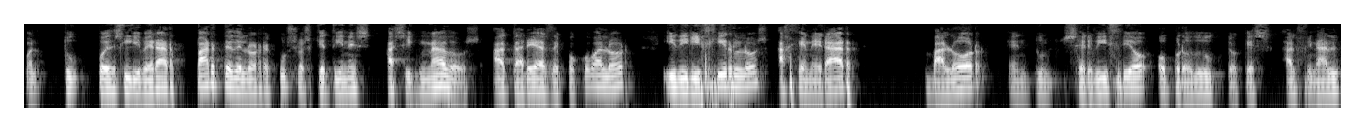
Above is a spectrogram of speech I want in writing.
Bueno, tú puedes liberar parte de los recursos que tienes asignados a tareas de poco valor y dirigirlos a generar valor en tu servicio o producto, que es al final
